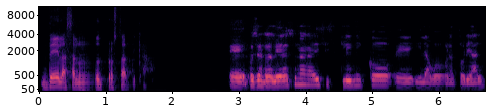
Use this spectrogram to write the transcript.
de la salud prostática? Eh, pues en realidad es un análisis clínico eh, y laboratorial.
